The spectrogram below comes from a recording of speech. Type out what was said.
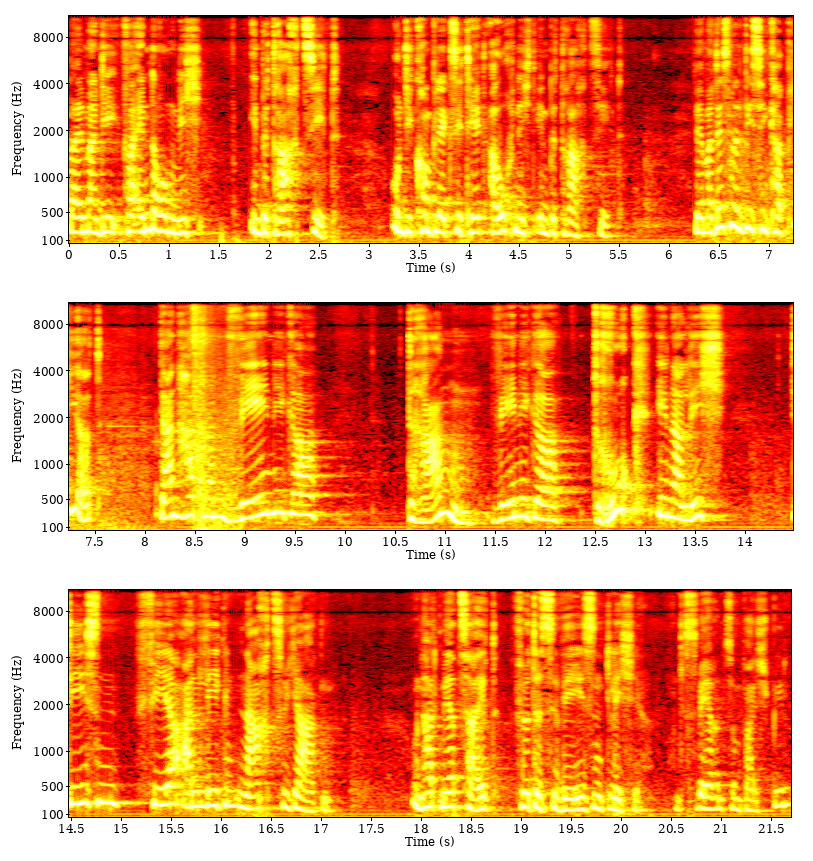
weil man die Veränderung nicht in Betracht zieht und die Komplexität auch nicht in Betracht zieht. Wenn man das mal ein bisschen kapiert, dann hat man weniger Drang, weniger Druck innerlich, diesen vier Anliegen nachzujagen und hat mehr Zeit für das Wesentliche. Und es wären zum Beispiel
